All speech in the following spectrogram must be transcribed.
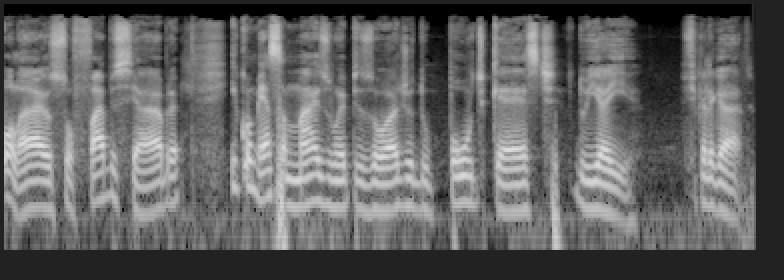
Olá, eu sou Fábio Seabra e começa mais um episódio do podcast do IAI. Fica ligado.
